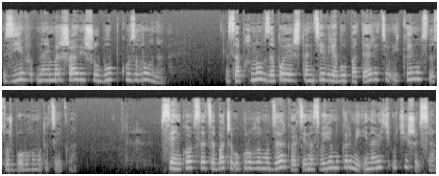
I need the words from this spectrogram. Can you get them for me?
з'їв наймершавішу бубку з грона, запхнув за пояс штанців рябу патерицю і кинувся до службового мотоцикла. Сенько все це бачив у круглому дзеркальці на своєму кермі і навіть утішився.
